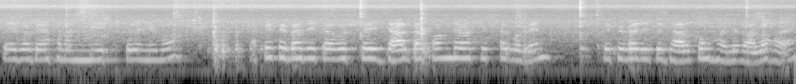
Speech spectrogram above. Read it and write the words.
তো এইভাবে এখন আমি মিক্সড করে নেব। পেঁপে ভাজিতে অবশ্যই ঝালটা কম দেওয়ার চেষ্টা করবেন। পেঁপে ভাজিতে ঝাল কম হলে ভালো হয়।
